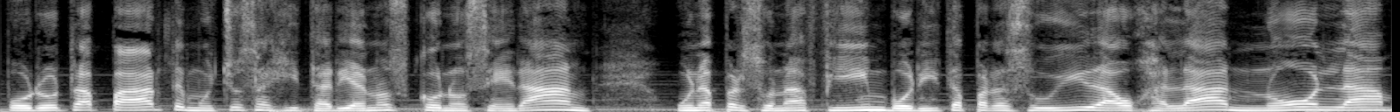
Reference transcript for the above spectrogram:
Por otra parte, muchos sagitarianos conocerán una persona fin, bonita para su vida, ojalá no la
